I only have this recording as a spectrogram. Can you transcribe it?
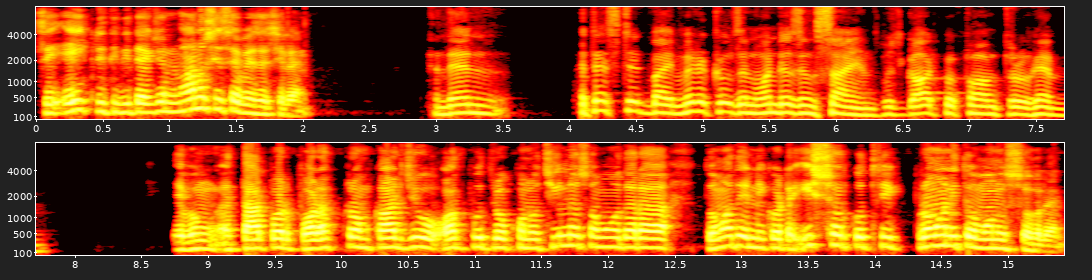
সে এই পৃথিবীতে একজন মানুষ হিসেবে এসেছিলেন। and then attested by miracles and wonders and signs which God performed through him. এবং তারপর পরাক্রম কার্য অদ্ভুত কোন চিহ্ন সমূহ দ্বারা তোমাদের নিকটে ঈশ্বর কর্তৃক প্রমাণিত মনুষ্য হলেন।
